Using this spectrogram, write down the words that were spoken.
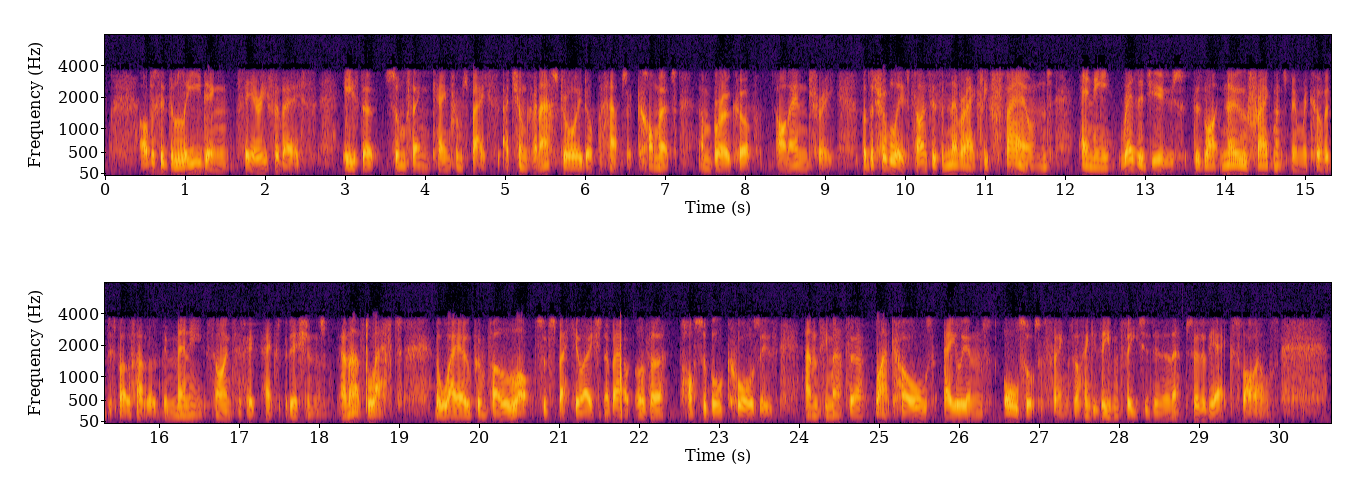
Obviously, the leading theory for this is that something came from space, a chunk of an asteroid or perhaps a comet, and broke up on entry. But the trouble is, scientists have never actually found any residues. There's like no fragments been recovered, despite the fact that there have been many scientific expeditions. And that's left the way open for lots of speculation about other possible causes antimatter, black holes, aliens, all sorts of things. I think it's even featured in an episode of The X Files.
